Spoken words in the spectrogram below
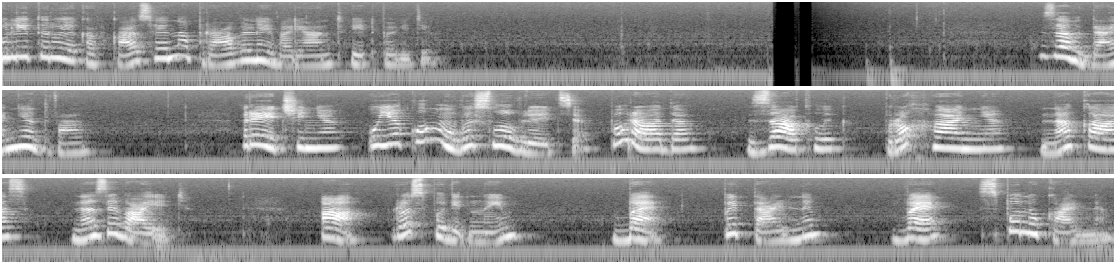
літеру, яка вказує на правильний варіант відповіді. Завдання 2. Речення, у якому висловлюється порада, заклик, прохання, наказ називають А. Розповідним, Б. Питальним, В. Спонукальним.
